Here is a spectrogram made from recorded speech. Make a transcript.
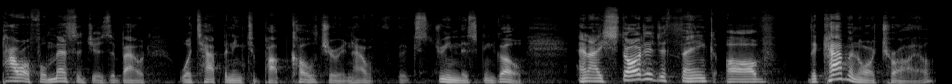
powerful messages about what's happening to pop culture and how extreme this can go. And I started to think of the Kavanaugh trial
